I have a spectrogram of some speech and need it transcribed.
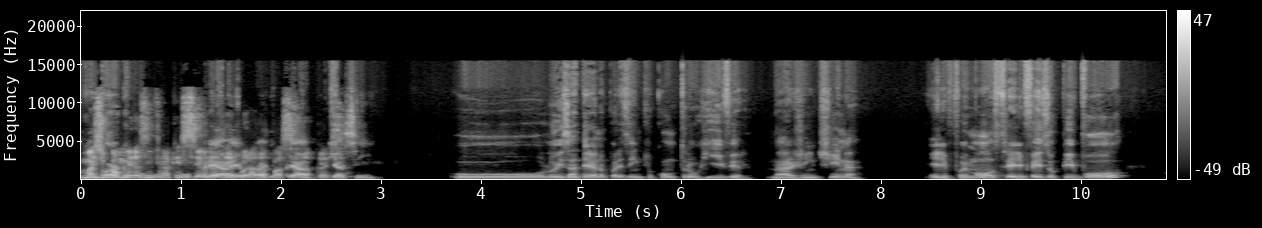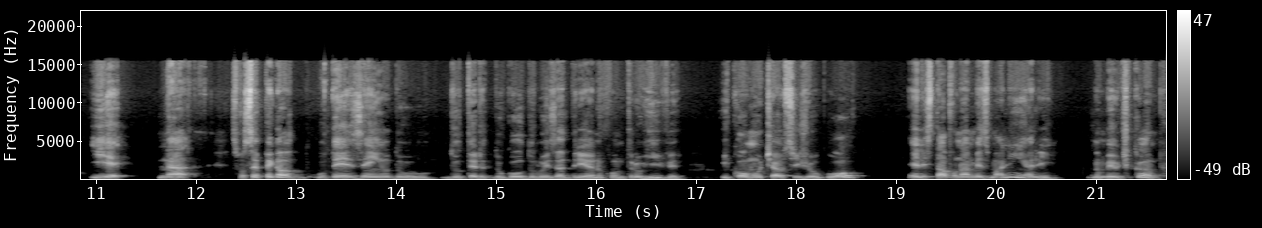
Mas o Palmeiras enfraqueceu na temporada passada. porque assim, o Luiz Adriano, por exemplo, contra o River na Argentina, ele foi monstro. Ele fez o pivô e é, na, se você pegar o, desenho do, do, ter, do gol do Luiz Adriano contra o River e como o Chelsea jogou, eles estavam na mesma linha ali, no meio de campo.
